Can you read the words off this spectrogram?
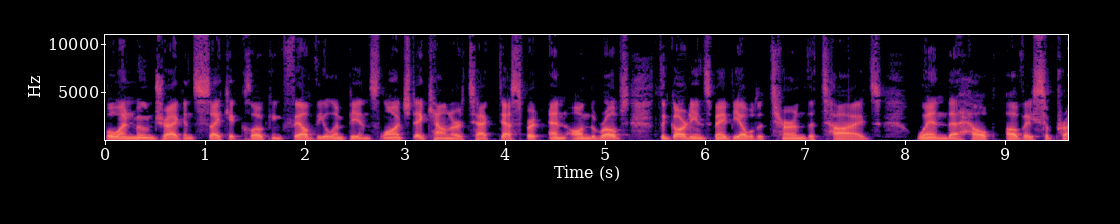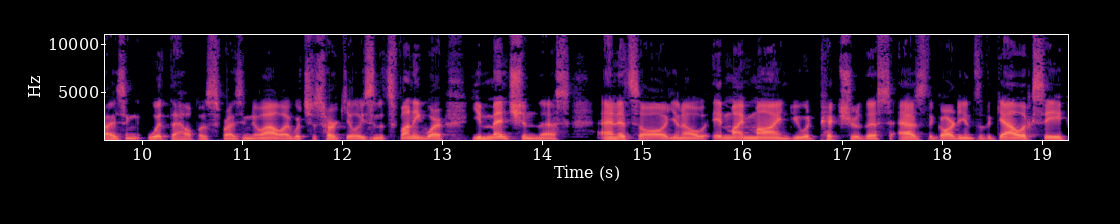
But when Moondragon's psychic cloaking failed, the Olympians launched a counterattack. Desperate and on the ropes, the Guardians may be able to turn the tides when the help of a surprising, with the help of a surprising new ally, which is Hercules. And it's funny where you mention this and it's all, you know, in my mind, you would picture this as the Guardians of the Galaxy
